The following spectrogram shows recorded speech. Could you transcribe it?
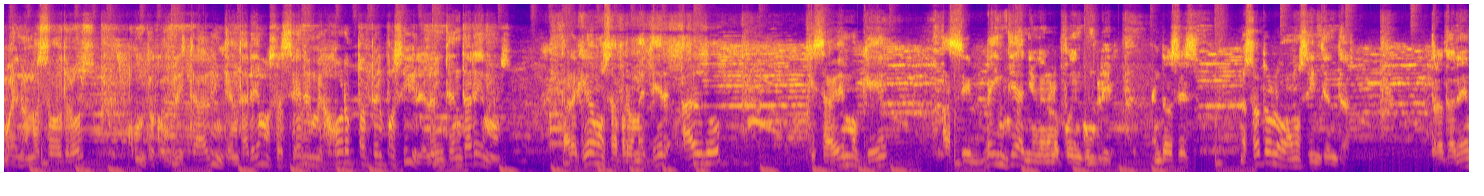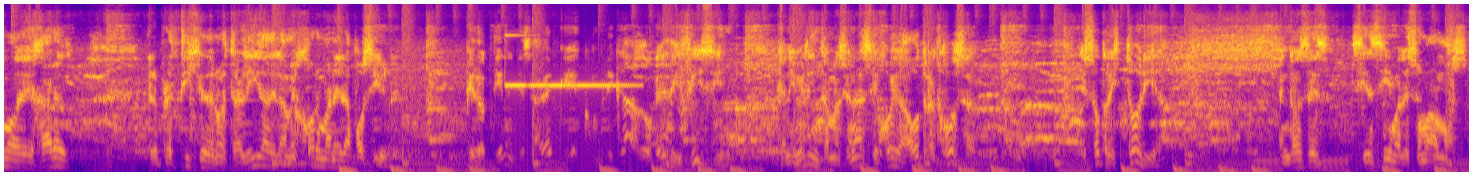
Bueno, nosotros, junto con Cristal, intentaremos hacer el mejor papel posible, lo intentaremos. ¿Para qué vamos a prometer algo que sabemos que hace 20 años que no lo pueden cumplir. Entonces, nosotros lo vamos a intentar. Trataremos de dejar el prestigio de nuestra liga de la mejor manera posible. Pero tienen que saber que es complicado, que es difícil, que a nivel internacional se juega otra cosa. Es otra historia. Entonces, si encima le sumamos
